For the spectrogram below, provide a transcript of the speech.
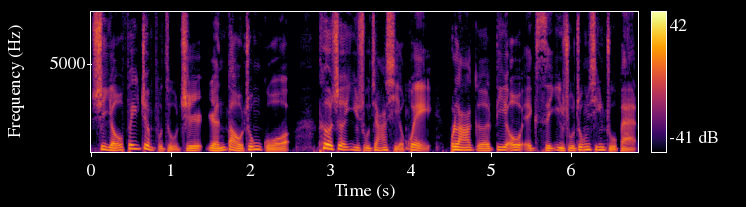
是由非政府组织人道中国特色艺术家协会、布拉格 DOX 艺术中心主办，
